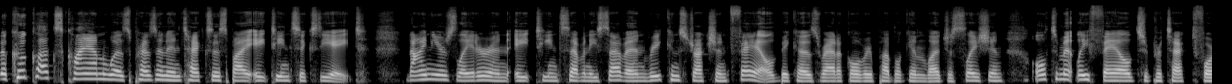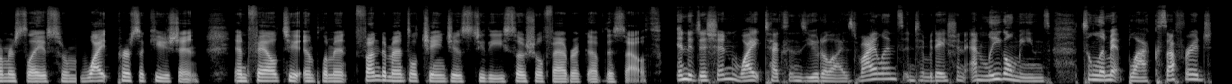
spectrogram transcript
The Ku Klux Klan was present in Texas by 1868. Nine years later, in 1877, Reconstruction failed because radical Republican legislation ultimately failed to protect former slaves from white persecution and failed to implement fundamental changes to the social fabric of the South. In addition, white Texans utilized violence, intimidation, and legal means to limit black suffrage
